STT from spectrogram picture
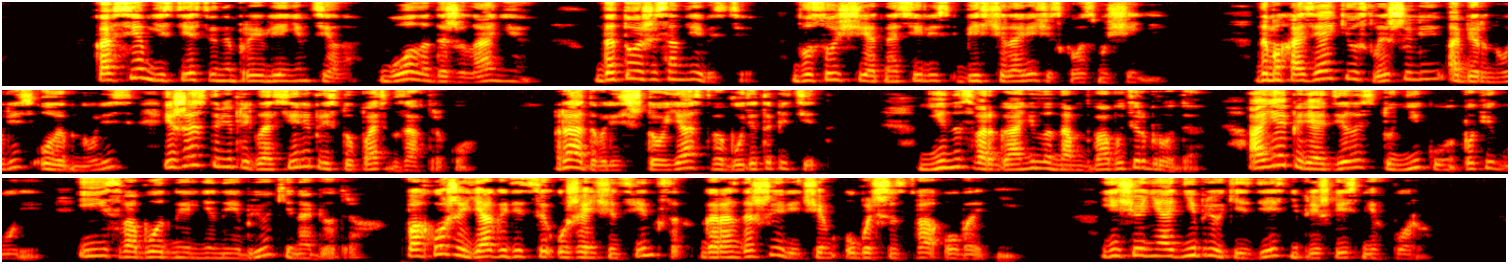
Ко всем естественным проявлениям тела, голода, желания, до той же сонливости, двусущие относились без человеческого смущения. Домохозяйки услышали, обернулись, улыбнулись и жестами пригласили приступать к завтраку. Радовались, что яство будет аппетит. Нина сварганила нам два бутерброда, а я переоделась в тунику по фигуре и свободные льняные брюки на бедрах. Похоже, ягодицы у женщин-сфинксов гораздо шире, чем у большинства оборотней. Еще ни одни брюки здесь не пришлись мне в пору.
